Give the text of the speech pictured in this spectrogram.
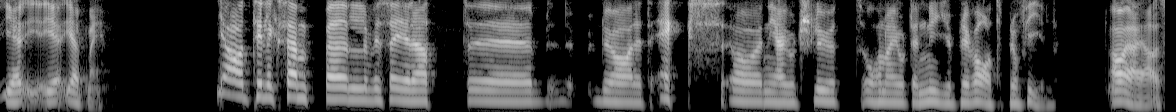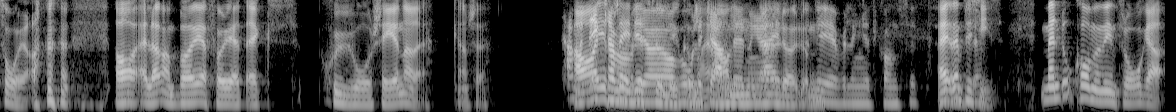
hjäl hjäl hjälp mig. Ja, till exempel, vi säger att eh, du har ett ex och ni har gjort slut och hon har gjort en ny privat profil. Ja, ja, ja, så ja. ja, eller man börjar följa ett ex sju år senare, kanske. Ja, Ja, men i det kan man det göra av ju komma- olika ja, anledningar. nej, då- då- Det är väl inget konstigt. Nej, men precis. Men då kommer min fråga.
